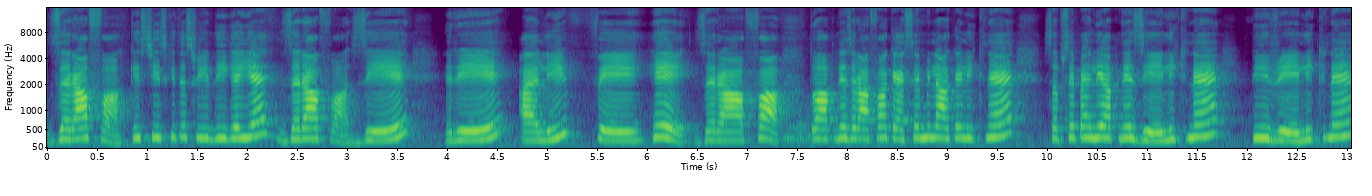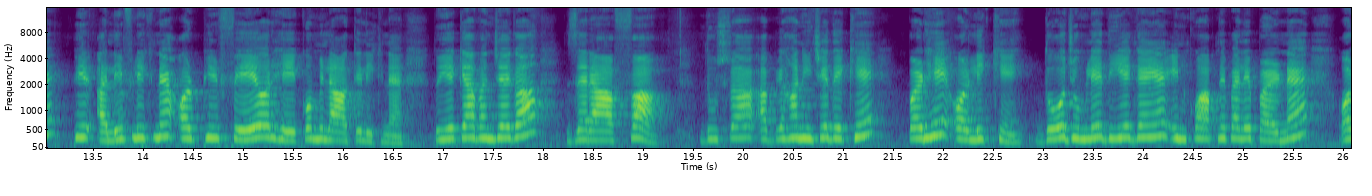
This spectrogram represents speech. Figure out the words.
ज़राफ़ा। किस चीज़ की तस्वीर दी गई है? ज़राफ़ा। जे, रे, अलिफ, फे, हे, ज़राफ़ा। तो आपने ज़राफ़ा कैसे मिला के लिखना है? सबसे पहले आपने जे लिखना है फिर रे लिखना है, फिर अलिफ लिखना है और फिर फे और हे को मिला के लिखना है। तो ये क्या बन जाएगा? ज़राफ़ा। दूसरा, अब यहाँ नीचे देखें, पढ़ें और लिखें। दो जुमले दिए गए हैं इनको आपने पहले पढ़ना है और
